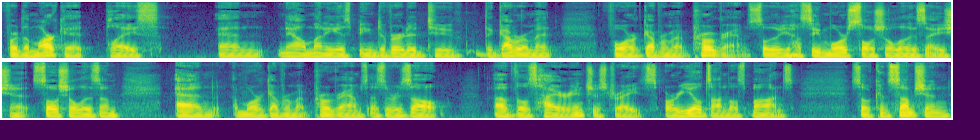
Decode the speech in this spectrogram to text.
for the marketplace. And now money is being diverted to the government for government programs. So you'll see more socialization, socialism, and more government programs as a result of those higher interest rates or yields on those bonds. So consumption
